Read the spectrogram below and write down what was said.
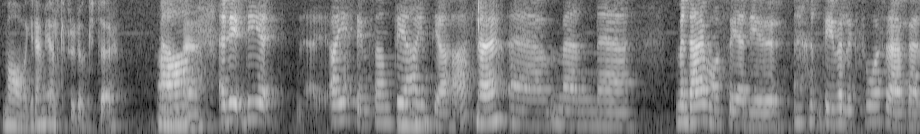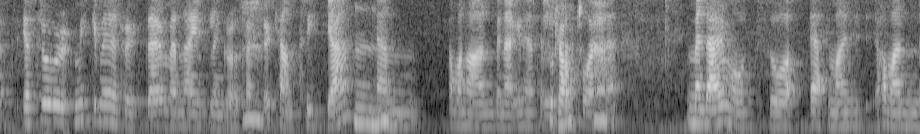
magra mjölkprodukter. Men, ja, eh, det, det ja, jätteintressant. Det mm. har inte jag hört. Nej. Eh, men, eh, men däremot så är det ju det är väldigt svårt det där för att jag tror mycket mjölkprodukter med den här insulin growth factor mm. kan trigga mm. en, om man har en benägenhet till att få akne. Men däremot så äter man, har man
